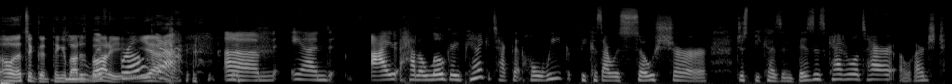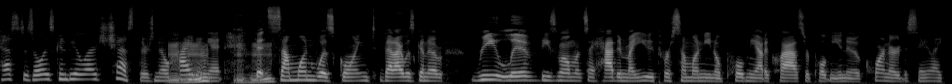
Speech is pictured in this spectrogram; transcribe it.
oh, that's a good thing about his lift, body. bro? Yeah. um and i had a low grade panic attack that whole week because i was so sure just because in business casual attire a large chest is always going to be a large chest. There's no hiding it. That Mhm. someone was going to, that i was going to relive these moments i had in my youth where someone you know pulled me out of class or pulled me into a corner to say like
